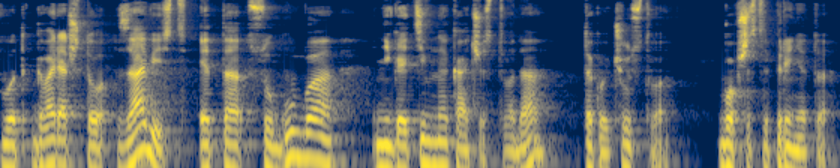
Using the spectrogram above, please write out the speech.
Вот говорят, что зависть – это сугубо негативное качество, да? Такое чувство в обществе принято.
